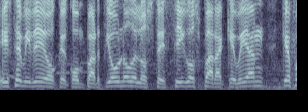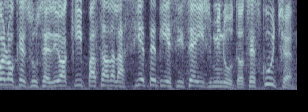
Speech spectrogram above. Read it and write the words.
este video que compartió uno de los testigos para que vean qué fue lo que sucedió aquí pasada las 7:16 minutos. Escuchen.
